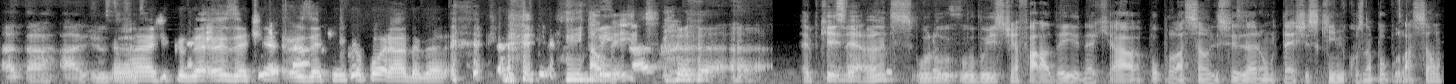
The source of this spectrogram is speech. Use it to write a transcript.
ah, tá. Ah, justo. Ah, justo. acho que o Zé, o Zé, tinha, o Zé tinha incorporado agora. Talvez. É porque, né, antes o, Lu, o Luiz tinha falado aí, né, que a população, eles fizeram testes químicos na população,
